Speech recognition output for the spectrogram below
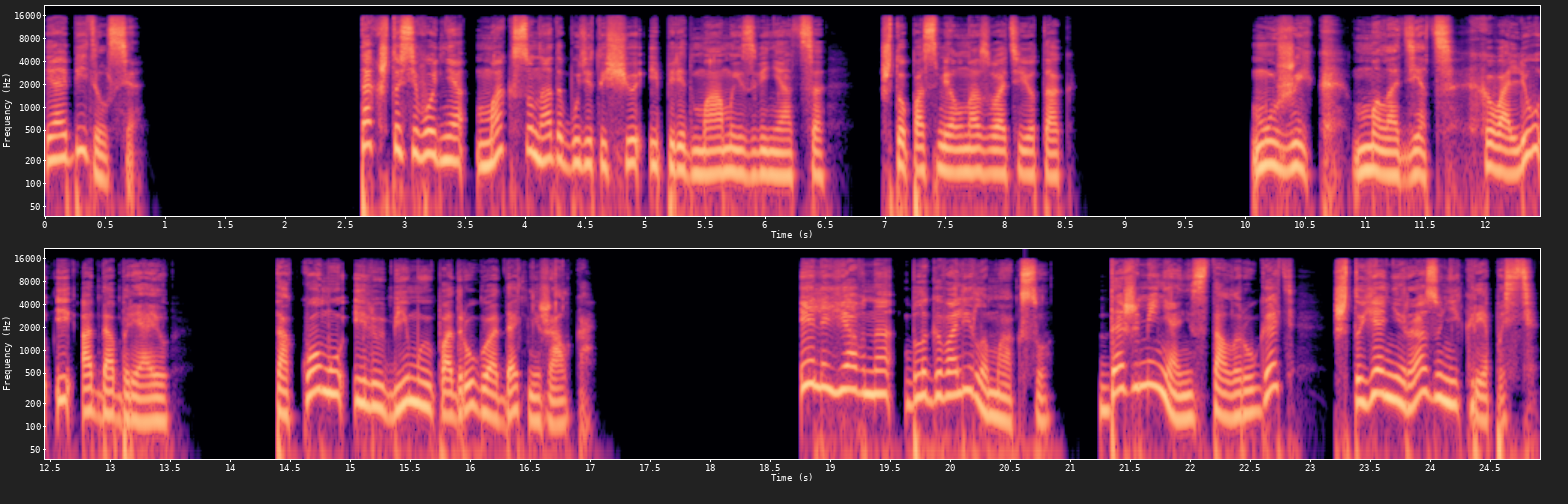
и обиделся. Так что сегодня Максу надо будет еще и перед мамой извиняться, что посмел назвать ее так. Мужик, молодец, хвалю и одобряю. Такому и любимую подругу отдать не жалко. Эля явно благоволила Максу. Даже меня не стала ругать, что я ни разу не крепость.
